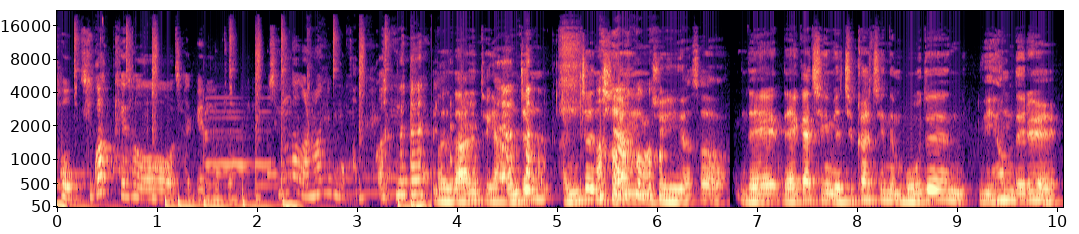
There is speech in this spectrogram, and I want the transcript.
더 부각해서 자기는 좀 생각을 하는 것 같거든. 맞아, 나는 되게 안전 안전 지향주의여서 내 내가 지금 예측할 수 있는 모든 위험들을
